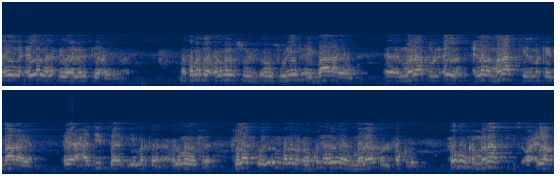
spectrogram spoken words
ahayna cillo laga dhigo waa laga fiican yahay. Marka markay culamada usuuliyiinta ay baarayaan manaadul cilla cillada manaadkeeda markay baarayaan ayaa axaadiistan iyo marka culamada khilaafkooda in badan wuxuu ku xiran yahay manaadul xukmi xukunka manaadkiisa oo cillada.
